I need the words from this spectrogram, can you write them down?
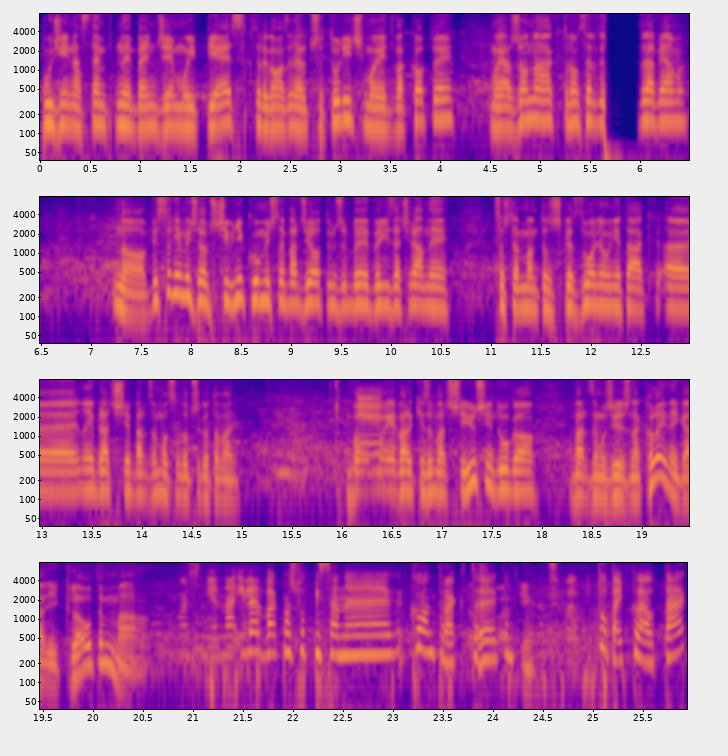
później następny będzie mój pies, którego mam zamiar przytulić, moje dwa koty, moja żona, którą serdecznie pozdrawiam. No, wiesz co, nie myślę o przeciwniku, myślę bardziej o tym, żeby wylizać rany. Coś tam mam troszeczkę z dłonią nie tak, e, no i brać się bardzo mocno do przygotowań. Bo E- moje walki zobaczcie już niedługo. Bardzo możliwe, że na kolejnej gali Cloud ma. Właśnie, na ile walk masz podpisany kontrakt? E, kont-. Tutaj w Cloud, tak?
